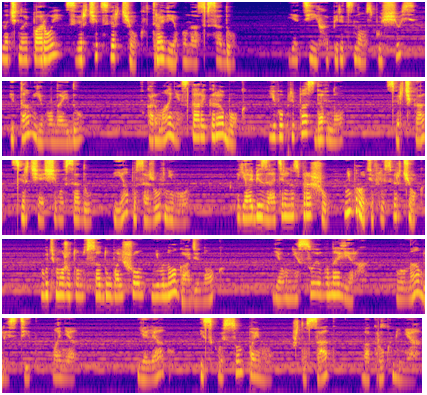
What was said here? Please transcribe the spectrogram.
Ночной порой сверчит сверчок в траве у нас в саду. Я тихо перед сном спущусь и там его найду. В кармане старый коробок, его припас давно. Сверчка, сверчащего в саду, я посажу в него. Я обязательно спрошу, не против ли сверчок. Быть может, он в саду большом немного одинок. Я унесу его наверх, луна блестит, маня. Я лягу и сквозь сон пойму, что сад вокруг меня.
